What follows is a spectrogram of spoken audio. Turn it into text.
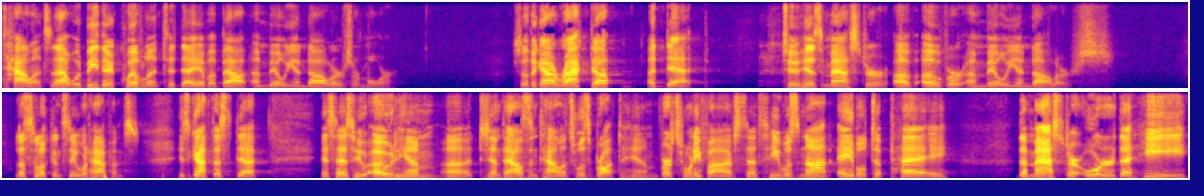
talents, that would be the equivalent today of about a million dollars or more. So the guy racked up a debt to his master of over a million dollars. Let's look and see what happens. He's got this debt. It says, who owed him uh, 10,000 talents was brought to him. Verse 25, since he was not able to pay, the master ordered that he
